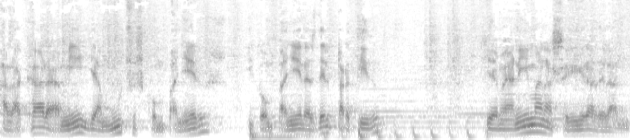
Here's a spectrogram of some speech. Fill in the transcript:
a la cara a mí y a muchos compañeros y compañeras del partido que me animan a seguir adelante.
